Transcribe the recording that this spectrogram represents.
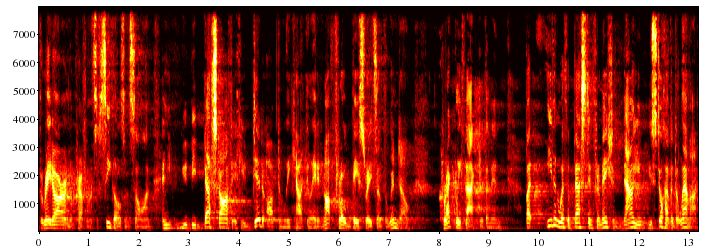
the radar and the prevalence of seagulls and so on. And you'd be best off if you did optimally calculate it, not throw base rates out the window, correctly factor them in. But even with the best information, now you, you still have a dilemma.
